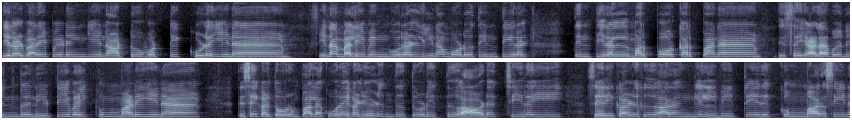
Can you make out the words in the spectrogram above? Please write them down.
திரள்வரை பிடுங்கி நாட்டு ஒட்டி குழையின. சினமலி வெங்குரல் இனமொடு தின்திரள் தின்திரள் மற்போர் கற்பன. திசையளவு நின்று நீட்டி வைக்கும் மடியின. திசைகள் தோறும் பல கூரைகள் எழுந்து துடித்து ஆடச் சிறை செறி கழுகு அரங்கில் வீற்றிருக்கும் அரசின.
